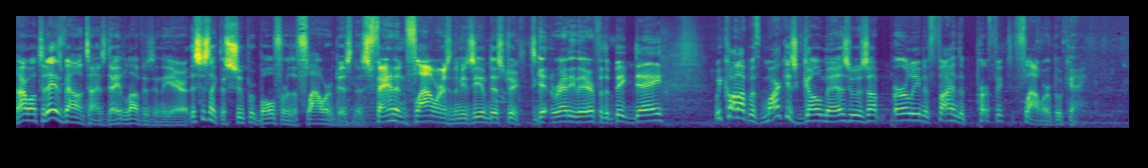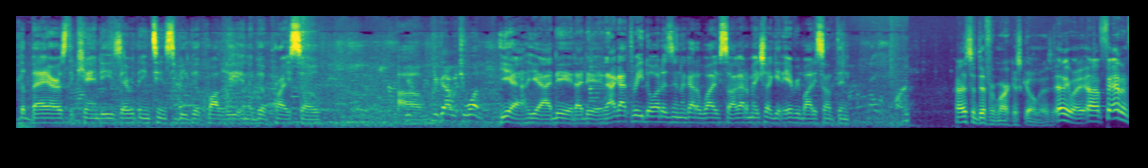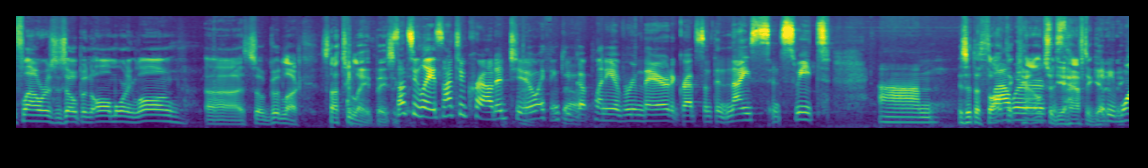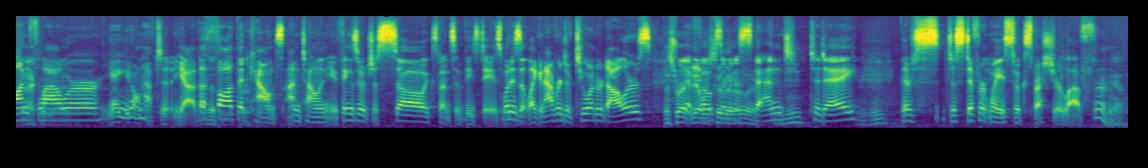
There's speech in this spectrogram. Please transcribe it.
All right, well, today is Valentine's Day. Love is in the air. This is like the Super Bowl for the flower business. Fannin Flowers in the Museum District getting ready there for the big day. We caught up with Marcus Gomez, who was up early to find the perfect flower bouquet. The bears, the candies, everything tends to be good quality and a good price. So, um, you got what you wanted. Yeah, yeah, I did, I did. And I got three daughters and I got a wife, so I got to make sure I get everybody something. That's a different Marcus Gomez. Anyway, uh, Fannin Flowers is open all morning long. Uh, so good luck. It's not too late, basically. It's not too late. It's not too crowded, too. I think you've got plenty of room there to grab something nice and sweet. Um, is it the thought flowers, that counts, or do you have to get it? maybe it one exactly flower? Right? Yeah, you don't have to. Yeah, the Definitely thought that counts. I'm telling you, things are just so expensive these days. What is it like? An average of two hundred dollars? That's right. That yeah, folks are going to spend mm -hmm. today. Mm -hmm. There's just different ways to express your love. Yeah.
